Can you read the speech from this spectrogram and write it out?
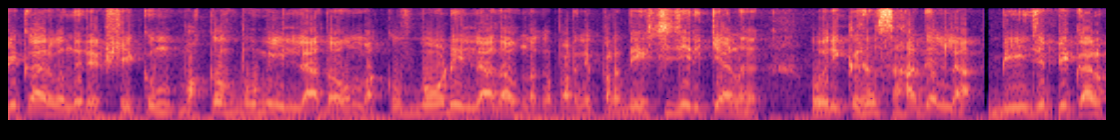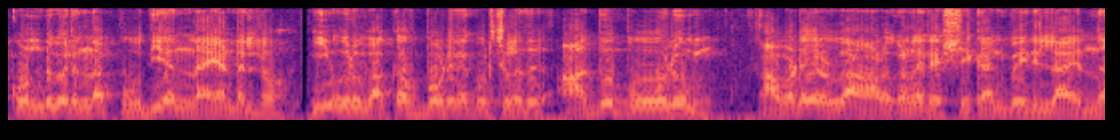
പിക്കാർ വന്ന് രക്ഷിക്കും. വക്കഫ് ഭൂമി ഇല്ലാതാവും വക്കഫ് ബോർഡ് ഇല്ലാതാവും എന്നൊക്കെ പറഞ്ഞ് പ്രതീക്ഷിച്ചിരിക്കുകയാണ് ഒരിക്കലും സാധ്യമല്ല. ബി ജെ പിക്കാർ കൊണ്ടുവരുന്ന പുതിയ നയണ്ടല്ലോ ഈ ഒരു വക്കഫ് ബോർഡിനെ കുറിച്ചുള്ളത്. അതുപോലും അവിടെയുള്ള ആളുകളെ രക്ഷിക്കാൻ വരില്ല എന്ന്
